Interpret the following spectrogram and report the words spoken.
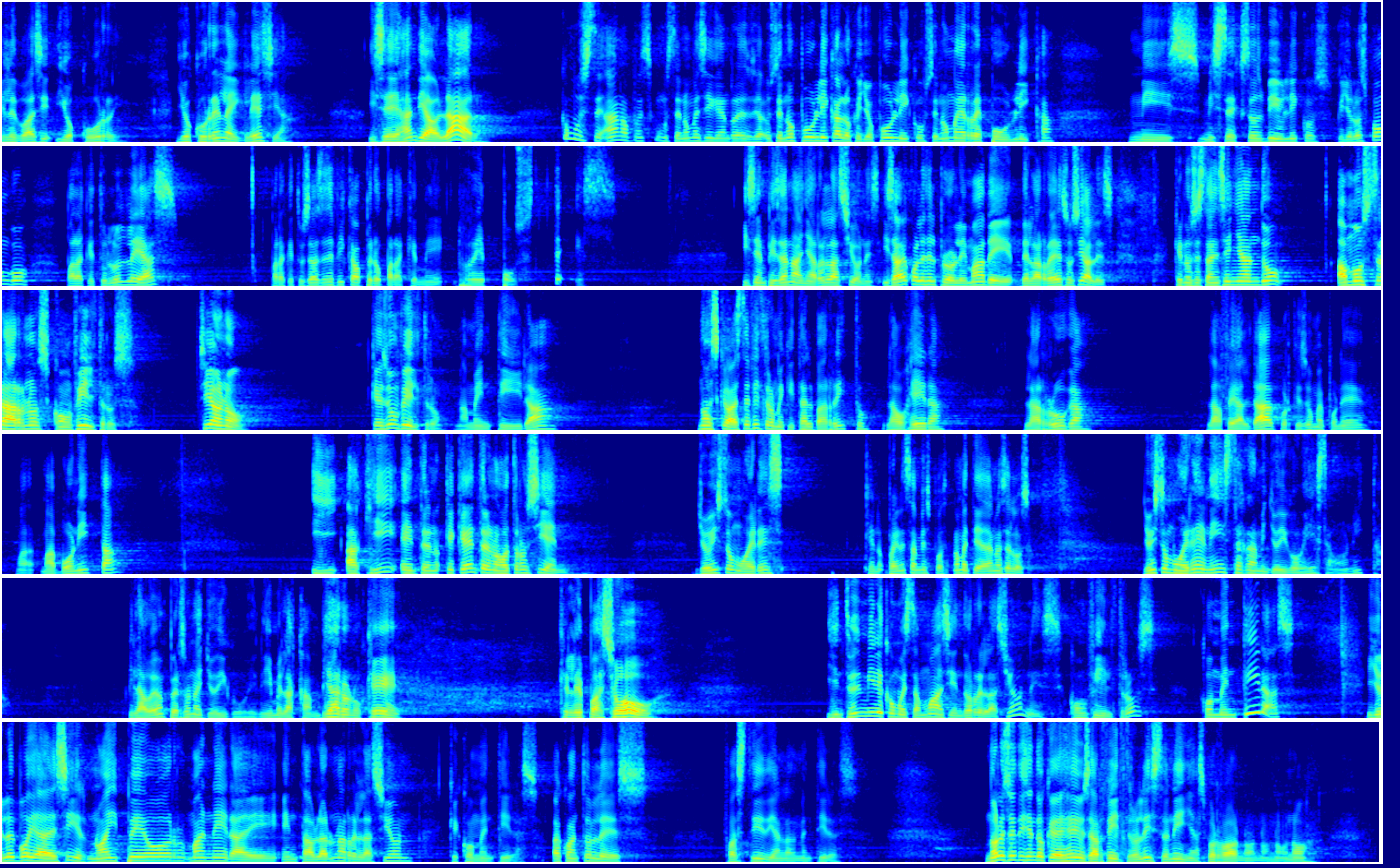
Y les voy a decir, y ocurre, y ocurre en la iglesia, y se dejan de hablar. Como usted, ah, no, pues como usted no me sigue en redes sociales, usted no publica lo que yo publico, usted no me republica mis, mis textos bíblicos, que yo los pongo para que tú los leas para que tú seas edificado, pero para que me repostees. Y se empiezan a dañar relaciones. ¿Y sabe cuál es el problema de, de las redes sociales? Que nos está enseñando a mostrarnos con filtros. ¿Sí o no? ¿Qué es un filtro? Una mentira. No, es que va, este filtro me quita el barrito, la ojera, la arruga, la fealdad, porque eso me pone más bonita. Y aquí, entre, que queda entre nosotros 100. Yo he visto mujeres, que no, para está mi esposa, no mentira, no es celosa. Yo he visto mujeres en Instagram y yo digo, ve, está bonita. Y la veo en persona y yo digo, ¿y me la cambiaron o qué? ¿Qué le pasó? Y entonces mire cómo estamos haciendo relaciones, con filtros, con mentiras. Y yo les voy a decir, no hay peor manera de entablar una relación que con mentiras. ¿A cuánto les fastidian las mentiras? No le estoy diciendo que deje de usar filtros, listo, niñas, por favor, no, no, no, no.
